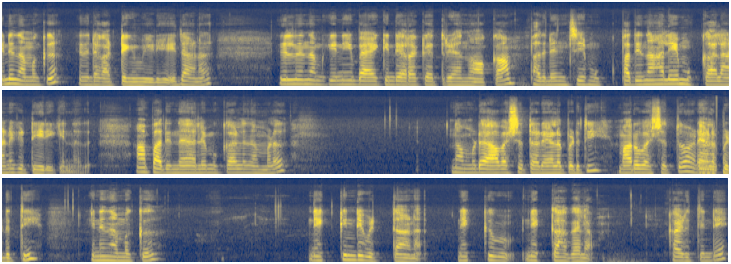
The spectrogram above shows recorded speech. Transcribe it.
ഇനി നമുക്ക് ഇതിന്റെ കട്ടിങ് വീഡിയോ ഇതാണ് ഇതിൽ നിന്ന് നമുക്കിനി ബാക്കിന്റെ ഇറക്കം എത്രയാണെന്ന് നോക്കാം. പതിനഞ്ച് മു പതിനാല് മുക്കാലാണ് കിട്ടിയിരിക്കുന്നത്. ആ പതിനാല് മുക്കാൽ നമ്മൾ നമ്മുടെ ആ വശത്ത് അടയാളപ്പെടുത്തി മറുവശത്തും അടയാളപ്പെടുത്തി. ഇനി നമുക്ക് നെക്കിന്റെ വിട്ടാണ്. നെക്ക് നെക്ക് അകലം. കഴുത്തിന്റെ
